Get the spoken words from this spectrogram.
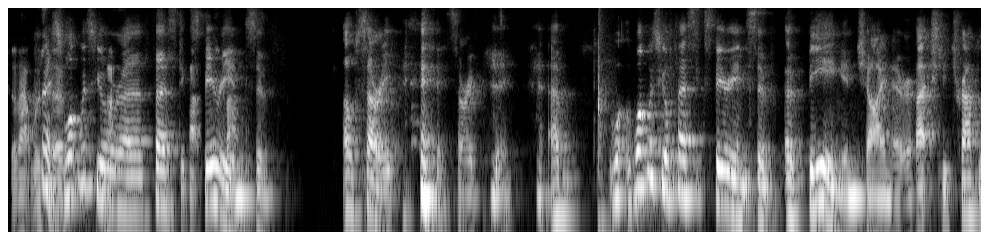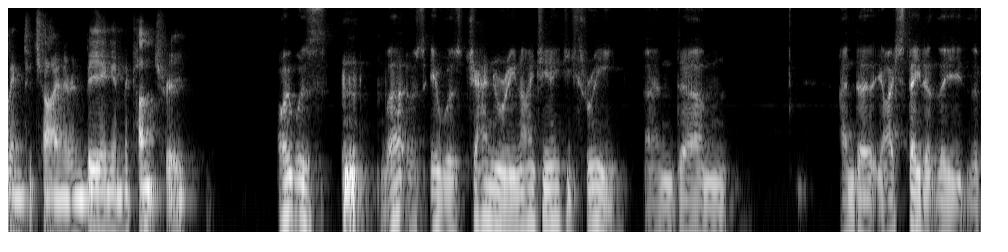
So that was Chris. The, what was your uh, first experience of? Oh, sorry, sorry. Um, what, what, was your first experience of, of being in China, of actually traveling to China and being in the country? Oh, it was well, it was it was January 1983, and um, and uh, you know, I stayed at the, the,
